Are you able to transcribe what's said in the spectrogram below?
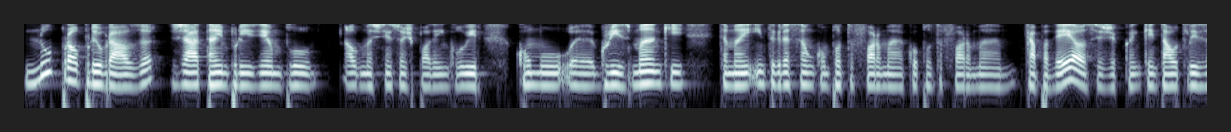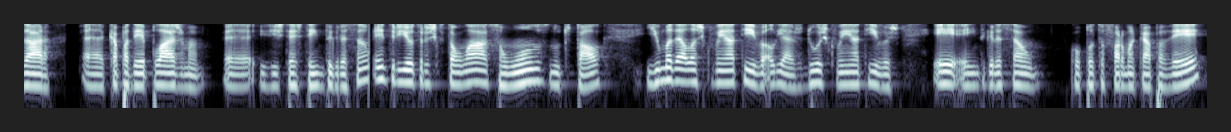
no próprio browser já tem, por exemplo, Algumas extensões podem incluir como uh, Grease Monkey, também integração com, plataforma, com a plataforma KDE, ou seja, quem, quem está a utilizar a uh, KDE Plasma uh, existe esta integração, entre outras que estão lá, são 11 no total, e uma delas que vem ativa, aliás, duas que vêm ativas, é a integração com a plataforma KDE,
